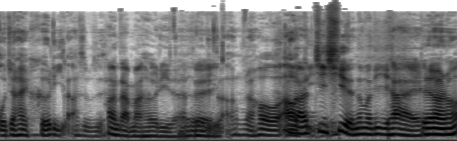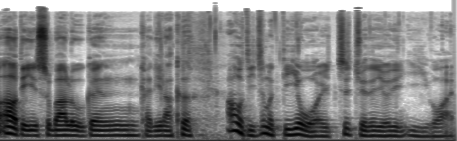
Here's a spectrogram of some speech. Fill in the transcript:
我觉得还合理啦，是不是？汉达蛮合理的，对理，啦。然后奥迪，机器人那么厉害，对啊，然后奥迪、斯巴鲁跟凯迪拉克，奥迪这么低，我是觉得有点意外。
